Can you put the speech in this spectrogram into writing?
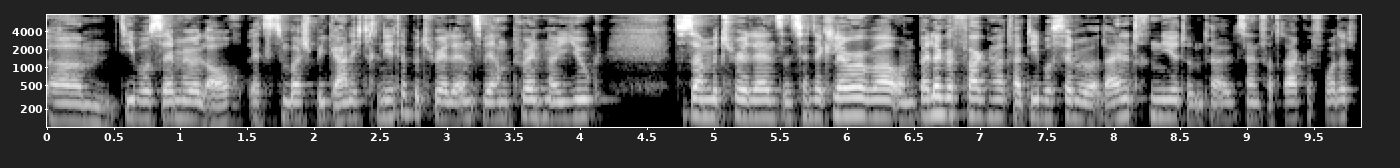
ähm, Debo Samuel auch jetzt zum Beispiel gar nicht trainiert hat mit Trey Lance, während Brandon Ayuk zusammen mit Trey Lance in Santa Clara war und Bälle gefangen hat, hat Debo Samuel alleine trainiert und halt seinen Vertrag gefordert.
